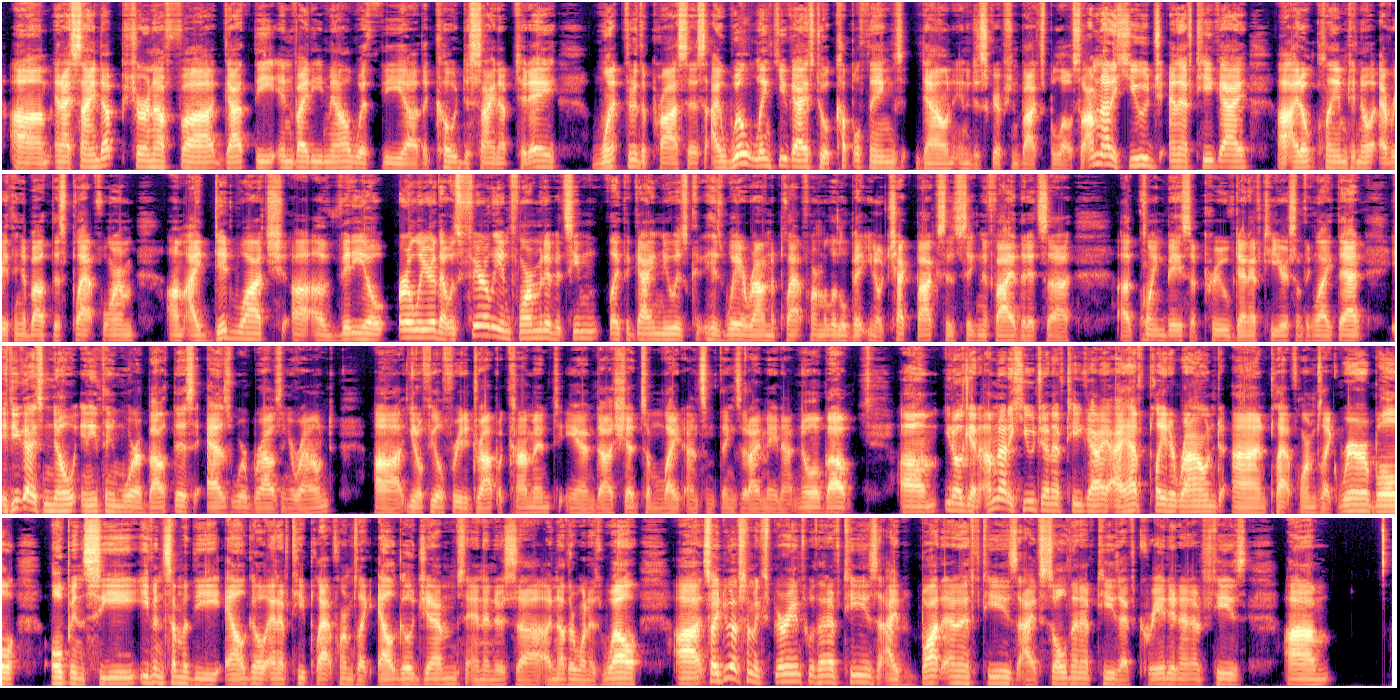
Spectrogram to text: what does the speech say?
Um, and I signed up. Sure enough, uh, got the invite email with the uh, the code to sign up today went through the process. I will link you guys to a couple things down in the description box below. So I'm not a huge NFT guy. Uh, I don't claim to know everything about this platform. Um, I did watch uh, a video earlier that was fairly informative. It seemed like the guy knew his, his way around the platform a little bit. You know, checkboxes signify that it's a, a Coinbase approved NFT or something like that. If you guys know anything more about this as we're browsing around, uh, you know, feel free to drop a comment and uh, shed some light on some things that I may not know about. Um, you know, again, I'm not a huge NFT guy. I have played around on platforms like Rarible, OpenSea, even some of the Algo NFT platforms like Algo Gems, and then there's uh, another one as well. Uh, so I do have some experience with NFTs. I've bought NFTs, I've sold NFTs, I've created NFTs. Um,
